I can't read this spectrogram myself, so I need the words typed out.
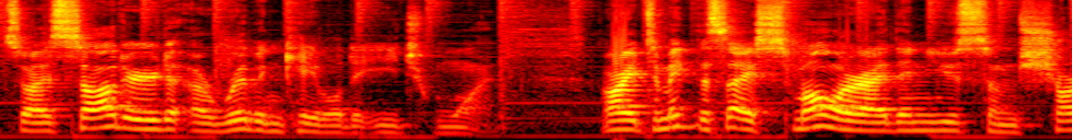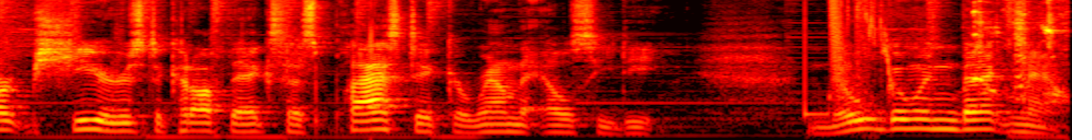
So I soldered a ribbon cable to each one. Alright, to make the size smaller, I then used some sharp shears to cut off the excess plastic around the LCD. No going back now.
